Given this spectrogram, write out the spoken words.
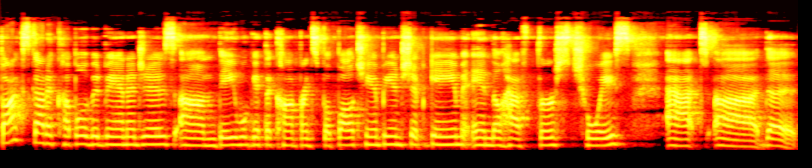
Fox got a couple of advantages. Um, they will get the conference football championship game, and they'll have first choice at uh, the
